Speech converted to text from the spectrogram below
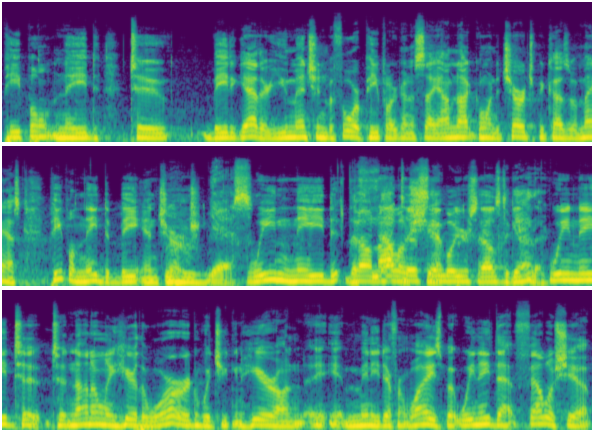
people need to be together. You mentioned before people are going to say, I'm not going to church because of a mask. People need to be in church. Mm-hmm. Yes. We need the fellowship. Not to assemble yourselves together. We need to, to not only hear the word, which you can hear on many different ways, but we need that fellowship.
